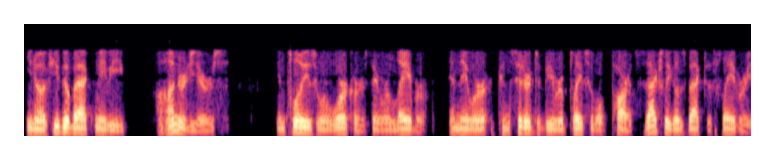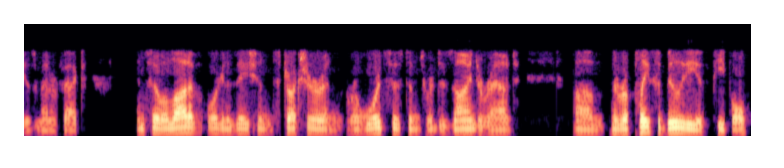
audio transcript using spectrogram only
You know, if you go back maybe 100 years, employees were workers, they were labor and they were considered to be replaceable parts. It actually goes back to slavery, as a matter of fact. And so a lot of organization structure and reward systems were designed around um, the replaceability of people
